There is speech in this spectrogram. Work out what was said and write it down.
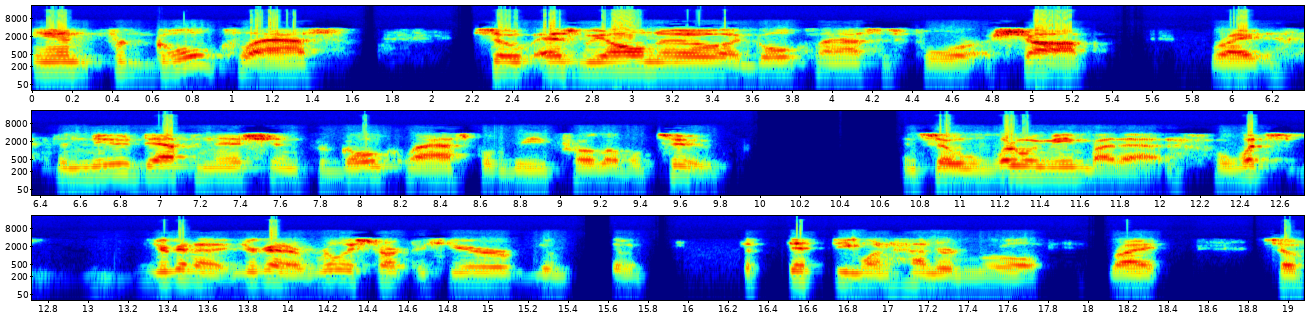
And for gold class, so as we all know, a gold class is for a shop, right? The new definition for gold class will be pro level two. And so what do we mean by that? Well, what's, you're gonna, you're gonna really start to hear the, the, the 5100 rule, right? So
